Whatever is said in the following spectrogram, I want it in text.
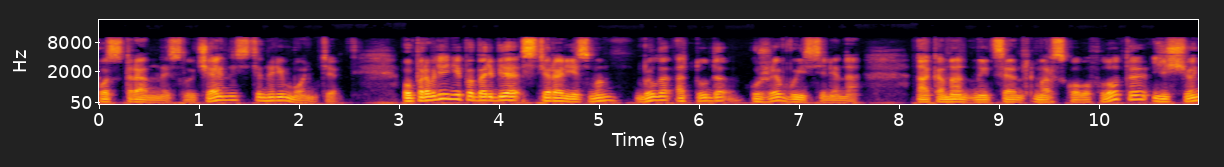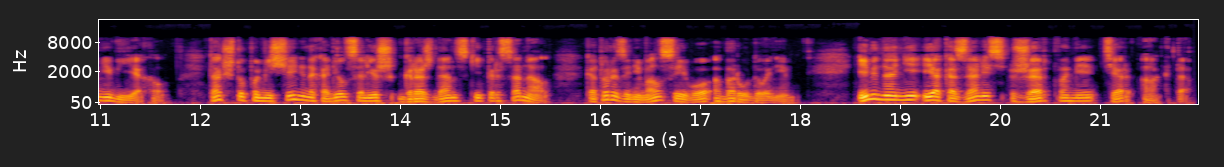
по странной случайности на ремонте. Управление по борьбе с терроризмом было оттуда уже выселено, а командный центр морского флота еще не въехал. Так что в помещении находился лишь гражданский персонал, который занимался его оборудованием. Именно они и оказались жертвами теракта.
